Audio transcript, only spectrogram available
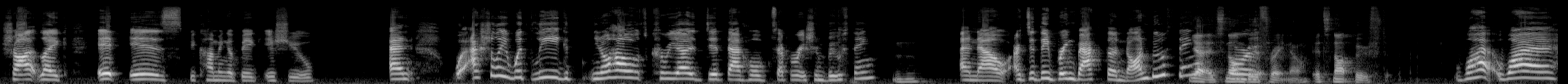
shot. Like it is becoming a big issue. And well, actually, with League, you know how Korea did that whole separation booth thing, Mhm. and now, or did they bring back the non-booth thing? yeah it's Or- not boost right now it's not boost Why? Why?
